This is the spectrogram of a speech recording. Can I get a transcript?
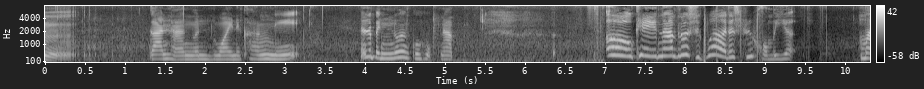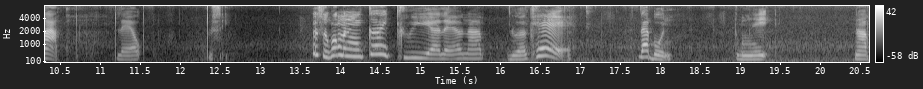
ม การหาเงินรวยในครั้งนี้น่าจะเป็นเรื่องโกหกนับ โอเคนะรู้สึกว่าจะซื้อของไปเยอะ มาก แล้ว ดูสิ รู้สึกว่ามันใกล้เคลียร์แล้วนะ เหลือแค่ด้านบน ตรงนี้นะครับ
